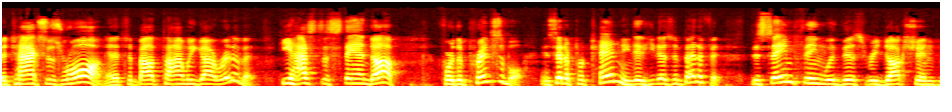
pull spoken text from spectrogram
the tax is wrong and it's about time we got rid of it. He has to stand up for the principle instead of pretending that he doesn't benefit. The same thing with this reduction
